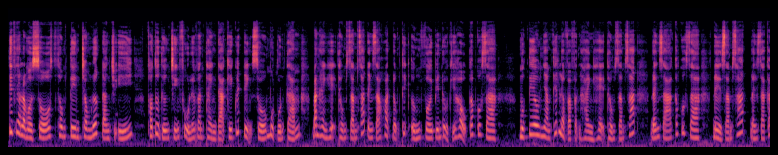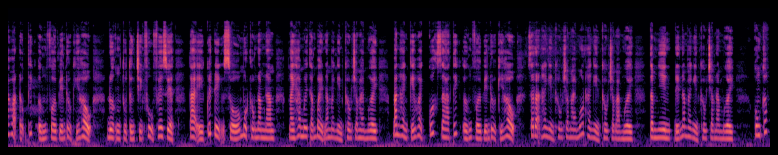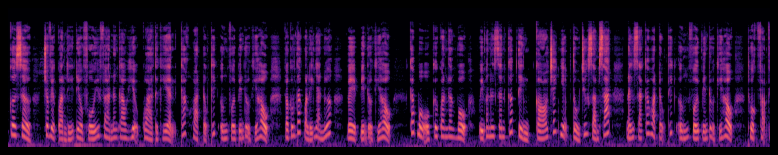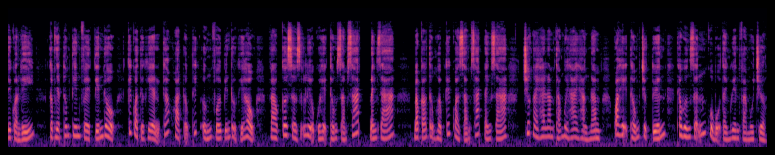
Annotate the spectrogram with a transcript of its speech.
Tiếp theo là một số thông tin trong nước đáng chú ý. Phó Thủ tướng Chính phủ Lê Văn Thành đã ký quyết định số 148 ban hành hệ thống giám sát đánh giá hoạt động thích ứng với biến đổi khí hậu cấp quốc gia. Mục tiêu nhằm thiết lập và vận hành hệ thống giám sát, đánh giá cấp quốc gia để giám sát, đánh giá các hoạt động thích ứng với biến đổi khí hậu được Thủ tướng Chính phủ phê duyệt tại quyết định số 1055 ngày 20 tháng 7 năm 2020 ban hành kế hoạch quốc gia thích ứng với biến đổi khí hậu giai đoạn 2021-2030, tầm nhìn đến năm 2050 cung cấp cơ sở cho việc quản lý điều phối và nâng cao hiệu quả thực hiện các hoạt động thích ứng với biến đổi khí hậu và công tác quản lý nhà nước về biến đổi khí hậu, các bộ, cơ quan ngang bộ, Ủy ban nhân dân cấp tỉnh có trách nhiệm tổ chức giám sát, đánh giá các hoạt động thích ứng với biến đổi khí hậu thuộc phạm vi quản lý, cập nhật thông tin về tiến độ, kết quả thực hiện các hoạt động thích ứng với biến đổi khí hậu vào cơ sở dữ liệu của hệ thống giám sát, đánh giá, báo cáo tổng hợp kết quả giám sát đánh giá trước ngày 25 tháng 12 hàng năm qua hệ thống trực tuyến theo hướng dẫn của Bộ Tài nguyên và Môi trường.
